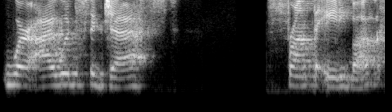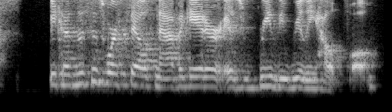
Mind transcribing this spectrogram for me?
where I would suggest front the 80 bucks because this is where Sales Navigator is really, really helpful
